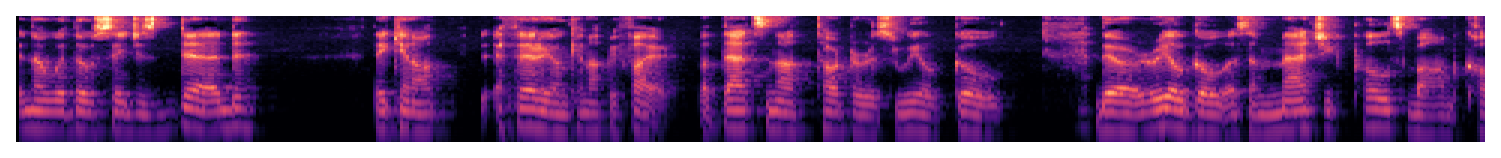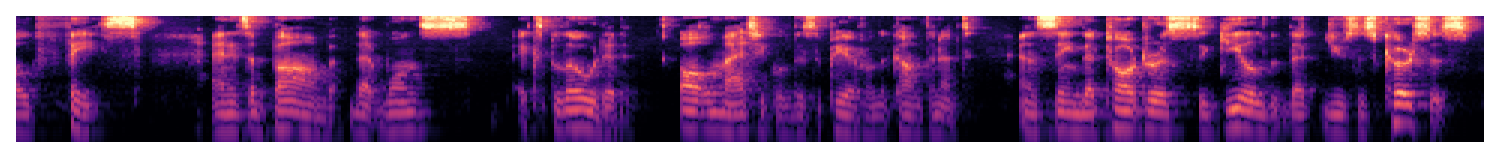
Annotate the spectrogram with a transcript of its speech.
now with those sages dead, they cannot. Etherion cannot be fired. But that's not Tartaros' real goal. Their real goal is a magic pulse bomb called Face, and it's a bomb that once exploded, all magic will disappear from the continent. And seeing that Tartaros is a guild that uses curses,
